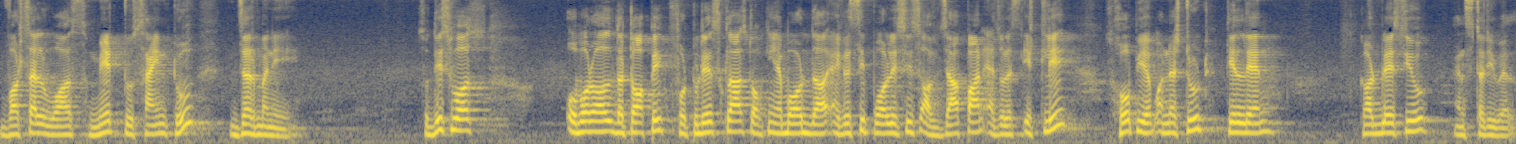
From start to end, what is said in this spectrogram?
versailles was made to sign to germany. So this was overall the topic for today's class talking about the aggressive policies of japan as well as italy. So hope you have understood. Till then god bless you and study well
